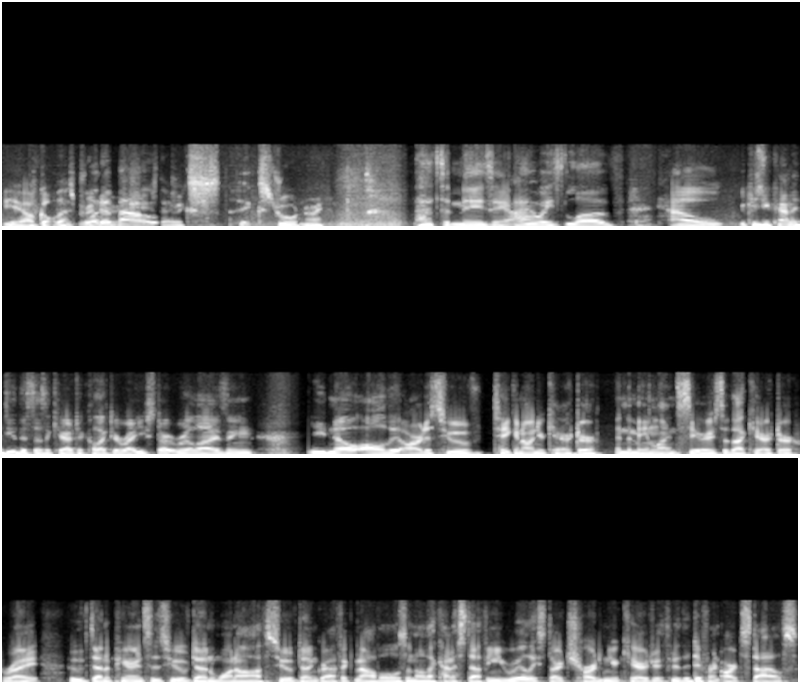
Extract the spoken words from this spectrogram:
Yeah, I've got those. What about- issues. They're ex- extraordinary. That's amazing. I always love how because you kind of do this as a character collector, right? You start realizing you know all the artists who've taken on your character in the mainline series of that character, right? Who've done appearances, who've done one-offs, who've done graphic novels and all that kind of stuff. And you really start charting your character through the different art styles,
